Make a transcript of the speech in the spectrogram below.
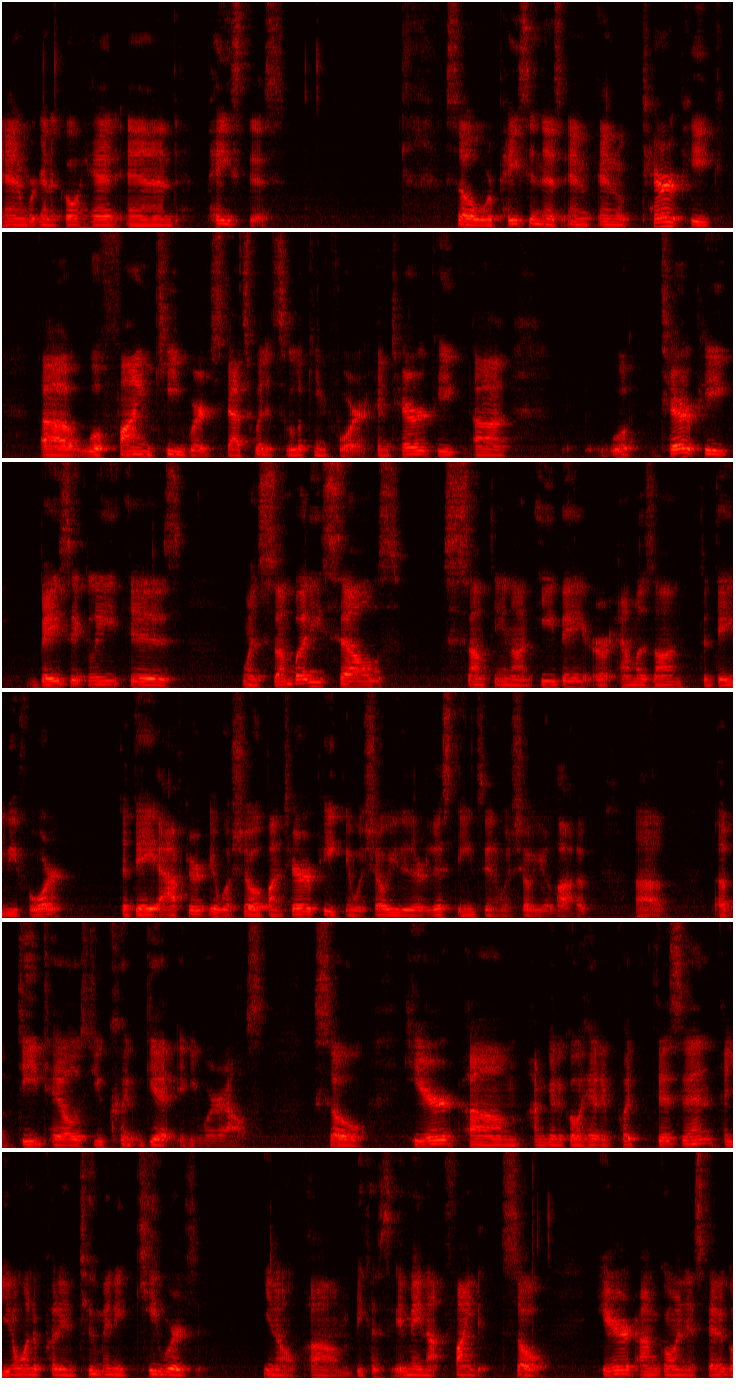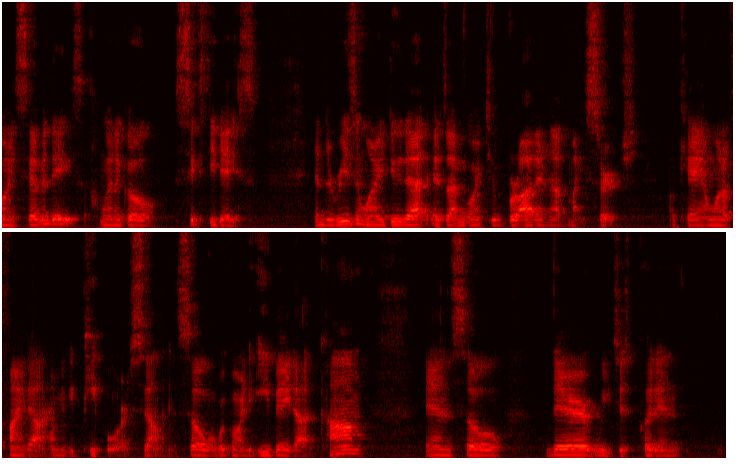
and we're going to go ahead and paste this. So we're pasting this and, and Terapeak uh, will find keywords. That's what it's looking for. And Terapeak, uh, well, Terapeak basically is when somebody sells something on eBay or Amazon the day before, the day after, it will show up on Terapeak and will show you their listings and will show you a lot of, uh, of details you couldn't get anywhere else. So here, um, I'm going to go ahead and put this in, and you don't want to put in too many keywords, you know, um, because it may not find it. So here I'm going, instead of going seven days, I'm going to go 60 days. And the reason why I do that is I'm going to broaden up my search. Okay, I want to find out how many people are selling. So we're going to ebay.com. And so there we just put in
